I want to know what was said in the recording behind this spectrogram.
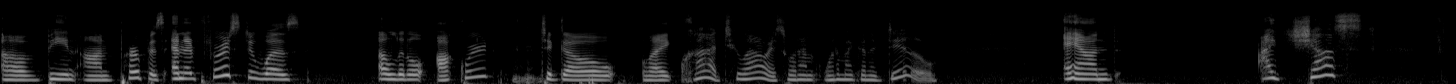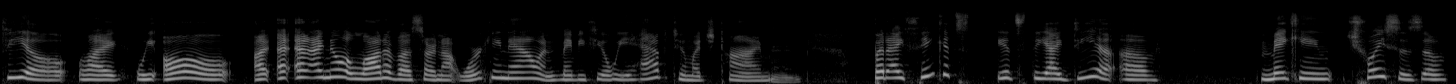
of being on purpose. And at first it was a little awkward mm-hmm. to go like, God, two hours. What am what am I gonna do? And I just feel like we all I, I and I know a lot of us are not working now and maybe feel we have too much time. Mm-hmm. But I think it's it's the idea of making choices of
